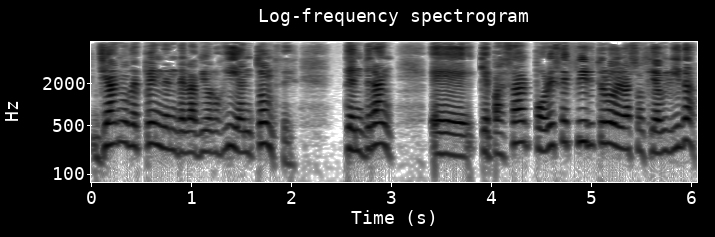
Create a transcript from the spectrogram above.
ya no dependen de la biología, entonces tendrán eh, que pasar por ese filtro de la sociabilidad.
